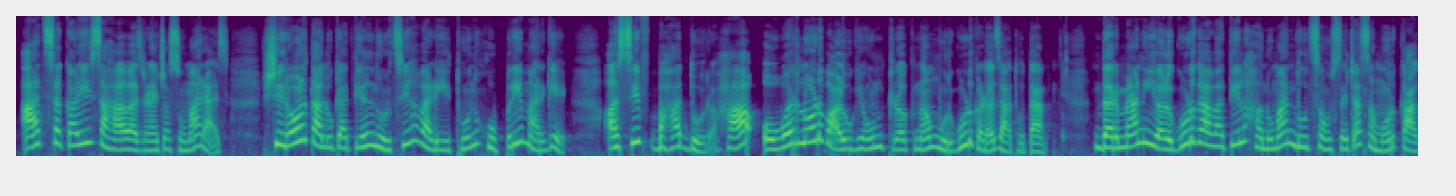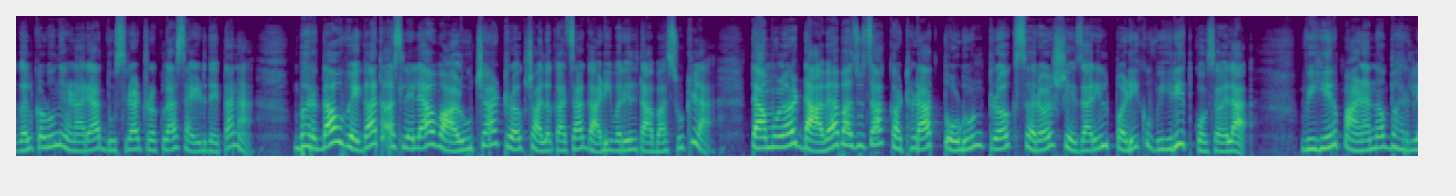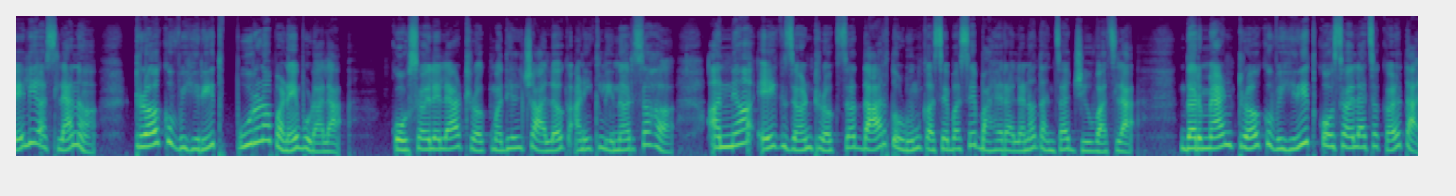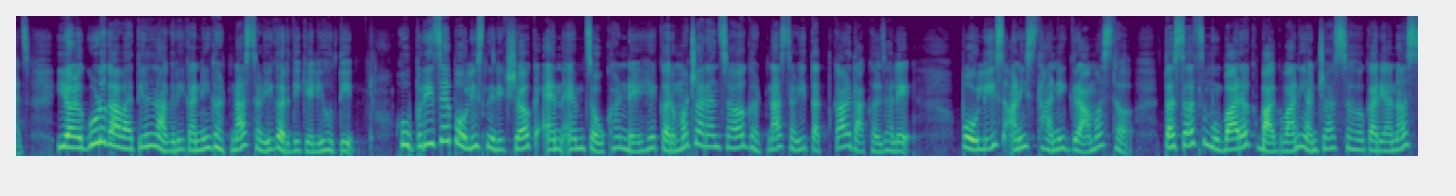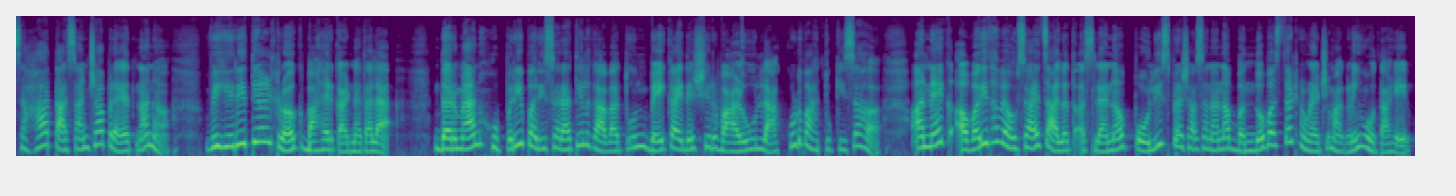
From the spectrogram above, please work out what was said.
आज सकाळी सहा वाजण्याच्या सुमारास शिरोळ तालुक्यातील नृसिंहवाडी इथून हुपरी मार्गे आसिफ बहादूर हा ओव्हरलोड वाळू घेऊन ट्रकनं मुरगुडकडे जात होता. दरम्यान यळगुड गावातील हनुमान दूध संस्थेच्या समोर कागलकडून येणाऱ्या दुसऱ्या ट्रकला साईड देताना भरधाव वेगात असलेल्या वाळूच्या ट्रक चालकाचा गाडीवरील ताबा सुटला. त्यामुळं डाव्या बाजूचा कठडा तोडून ट्रक सरळ शेजारील पडीक विहिरीत कोसळला. विहीर पाण्यानं भरलेली असल्यानं ट्रक विहिरीत पूर्णपणे बुडाला. कोसळलेल्या ट्रकमधील चालक आणि क्लीनरसह अन्य एक जण ट्रकचं दार तोडून कसेबसे बाहेर आल्यानं त्यांचा जीव वाचला. दरम्यान ट्रक विहिरीत कोसळल्याचं कळताच यळगुड गावातील नागरिकांनी घटनास्थळी गर्दी केली होती. हुपरीचे पोलीस निरीक्षक एन एम चौखंडे हे कर्मचाऱ्यांसह घटनास्थळी तत्काळ दाखल झाले. पोलीस आणि स्थानिक ग्रामस्थ तसंच मुबारक बागवान यांच्या सहकार्यानं सहा तासांच्या प्रयत्नानं विहिरीतील ट्रक बाहेर काढण्यात आला. दरम्यान हुपरी परिसरातील गावातून बेकायदेशीर वाळू लाकूड वाहतुकीसह अनेक अवैध व्यवसाय चालत असल्यानं पोलीस प्रशासनानं बंदोबस्त ठेवण्याची मागणी होत आहे.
